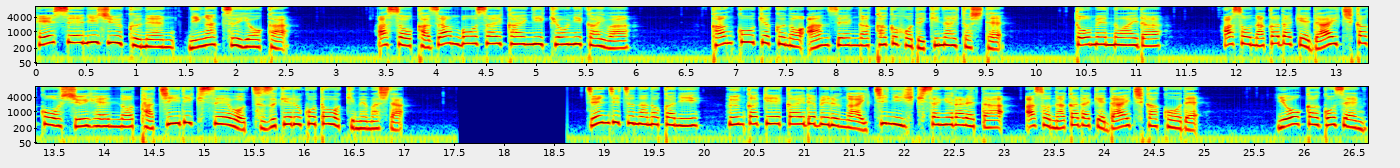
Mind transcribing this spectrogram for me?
平成29年2月8日、阿蘇火山防災会議協議会は、観光客の安全が確保できないとして、当面の間、阿蘇中岳第一火口周辺の立ち入り規制を続けることを決めました。前日7日に噴火警戒レベルが1に引き下げられた阿蘇中岳第一火口で、8日午前、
